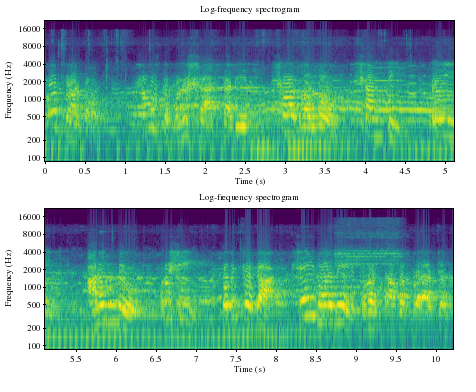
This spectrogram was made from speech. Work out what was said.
কোন ধর্ম? সমস্ত মনুষ্য আত্মাদের স্বধর্ম, শান্তি, প্রেম, আনন্দ, খুশি, পবিত্রতা, সেই ধর্মের পুনঃস্থাপন করার জন্য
